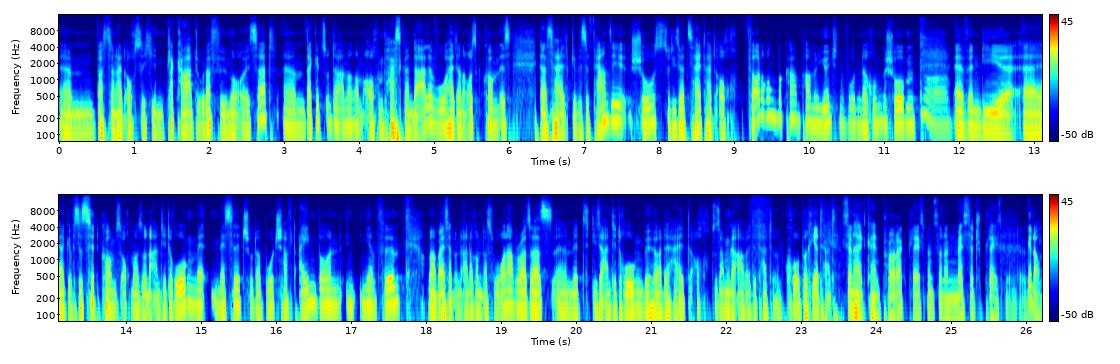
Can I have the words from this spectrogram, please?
ähm, was dann halt auch sich in Plakate oder Filme äußert. Ähm, da gibt es unter anderem auch ein paar Skandale, wo halt dann rausgekommen ist, dass halt gewisse Fernsehshows zu dieser Zeit halt auch Förderung bekamen. Ein paar Millionchen wurden da rumgeschoben, ja. äh, wenn die äh, ja, gewisse Sitcoms auch mal so eine Antidrogen-Message oder Botschaft einbauen in, in ihrem Film. Und man weiß halt unter anderem, dass Warner Brothers äh, mit dieser Antidrogenbehörde halt auch zusammengearbeitet hatte und kooperiert hat. Ist dann halt kein Product Placement, sondern Message Placement. Irgendwie. Genau,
